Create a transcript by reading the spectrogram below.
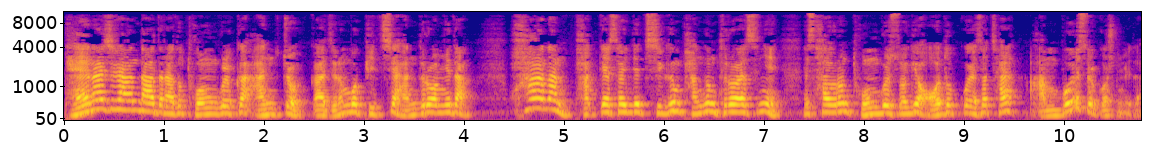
대낮이라 한다 하더라도 동굴 그 안쪽까지는 뭐 빛이 안 들어옵니다. 화난 밖에서 이제 지금 방금 들어왔으니 사울은 동굴 속이 어둡고 해서 잘 안 보였을 것입니다.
